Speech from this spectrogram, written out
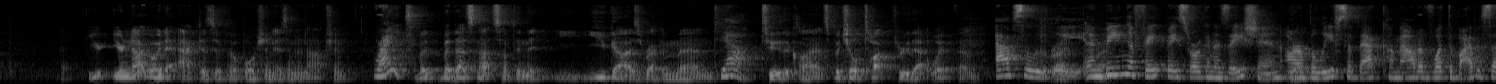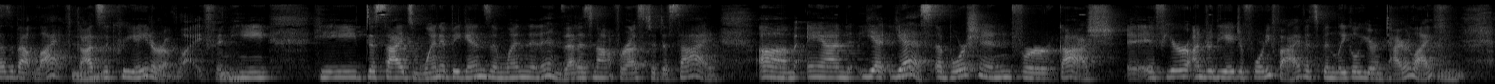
you're, you're not going to act as if abortion isn't an option, Right. but but that's not something that you guys recommend Yeah. to the clients. But you'll talk through that with them. Absolutely. Right, and right. being a faith based organization, our beliefs of that come out of what the Bible says about life. God's the creator of life, and He he decides when it begins and when it ends. That is not for us to decide. Um, and yet, yes, abortion for gosh, if you're under the age of 45, it's been legal your entire life,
